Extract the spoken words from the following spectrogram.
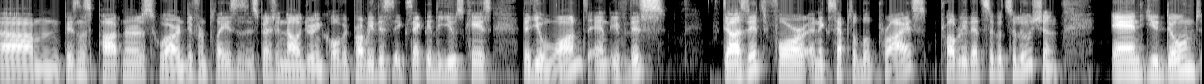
um, business partners who are in different places, especially now during COVID. Probably this is exactly the use case that you want. And if this does it for an acceptable price, probably that's a good solution. And you don't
